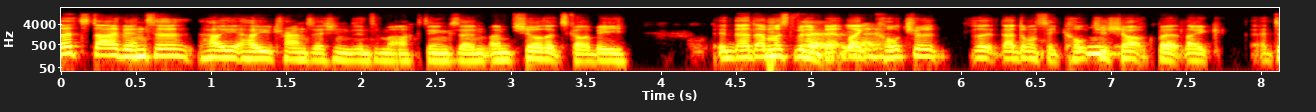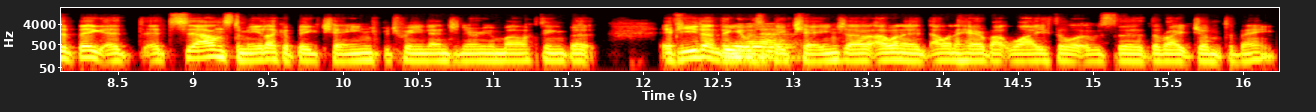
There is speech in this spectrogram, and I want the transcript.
let's dive into how you how you transitioned into marketing because I'm, I'm sure that's got to be that, that must have been a bit like culture. I don't want to say culture mm-hmm. shock, but like it's a big. It, it, sounds to me like a big change between engineering and marketing. But if you don't think yeah. it was a big change, I want to I want to hear about why you thought it was the the right jump to make.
